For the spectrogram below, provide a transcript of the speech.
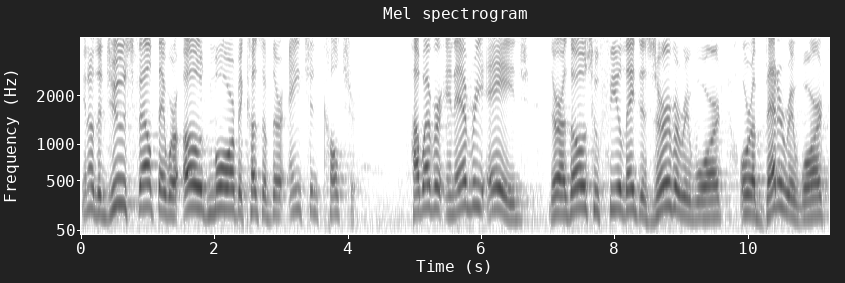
You know, the Jews felt they were owed more because of their ancient culture. However, in every age, there are those who feel they deserve a reward or a better reward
